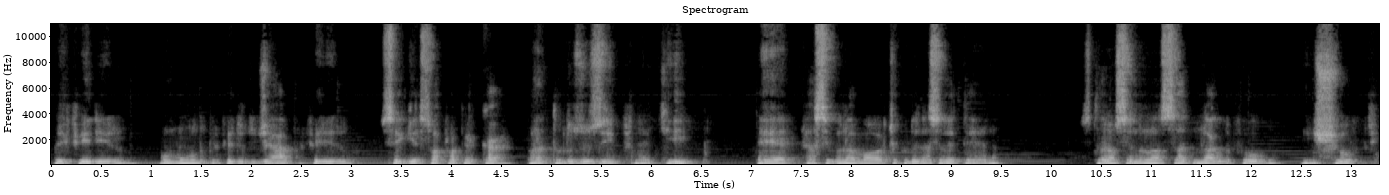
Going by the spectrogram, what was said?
preferiram o mundo, preferiram o diabo, preferiram seguir a sua própria carne, para todos os ímpios, né, que é a segunda morte, a condenação eterna, estarão sendo lançados no lago do fogo, enxofre,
